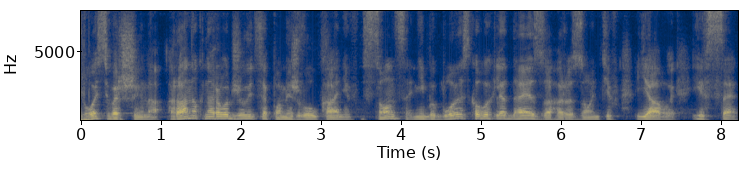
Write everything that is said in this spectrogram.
І ось вершина. Ранок народжується поміж вулканів. Сонце ніби боязко виглядає з-за горизонтів яви. І все.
